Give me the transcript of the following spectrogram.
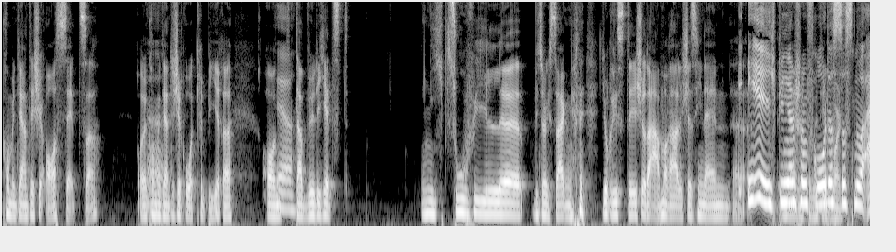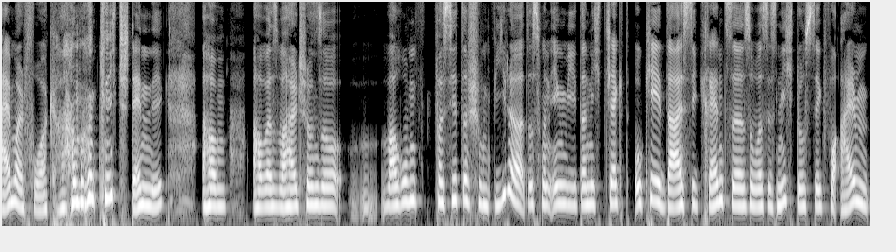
komödiantische Aussetzer oder komödiantische Rohrkrepierer. Und Ja. da würde ich jetzt nicht zu viel, wie soll ich sagen, juristisch oder amoralisches hinein. Äh, Eh, ich bin ja schon froh, dass interpretieren das nur einmal vorkam und nicht ständig. Ähm, aber es war halt schon so, warum passiert das schon wieder, dass man irgendwie dann nicht checkt, okay, da ist die Grenze, sowas ist nicht lustig, vor allem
